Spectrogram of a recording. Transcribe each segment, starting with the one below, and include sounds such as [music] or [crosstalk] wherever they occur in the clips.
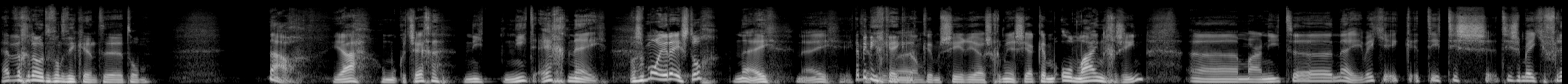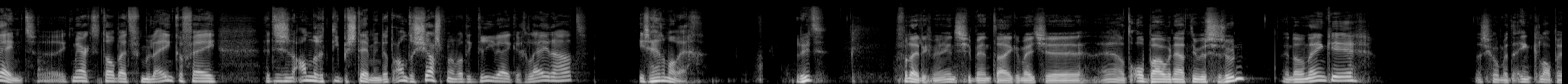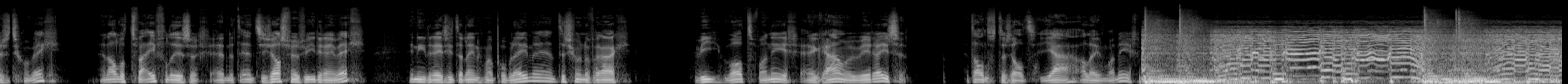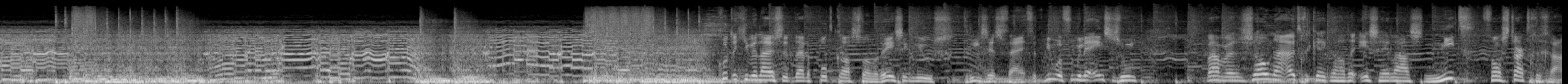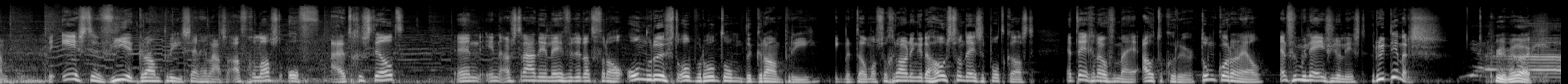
Hebben we genoten van het weekend, eh, Tom? Nou, ja, hoe moet ik het zeggen? Niet, niet echt, nee. Was een mooie race, toch? Nee, nee. Ik Heb je niet gekeken hem, eh, dan? Ik heb hem serieus gemist. Ja, ik heb hem online gezien, eh, maar niet... eh, nee, weet je, ik, het, het, is, het is een beetje vreemd. Ik merkte het al bij het Formule 1 café. Het is een andere type stemming. Dat enthousiasme wat ik drie weken geleden had, is helemaal weg. Ruud? Volledig mee eens. Je bent eigenlijk een beetje aan het opbouwen naar het nieuwe seizoen. En dan in één keer, dat is gewoon met één klap is het gewoon weg. En alle twijfel is er. En het enthousiasme is voor iedereen weg. En iedereen ziet alleen nog maar problemen. En het is gewoon de vraag wie, wat, wanneer. En gaan we weer racen? Het antwoord is altijd ja, alleen wanneer. Goed dat je weer luistert naar de podcast van Racing News 365. Het nieuwe Formule 1 seizoen waar we zo naar uitgekeken hadden is helaas niet van start gegaan. De eerste vier Grand Prix zijn helaas afgelast of uitgesteld. En in Australië leverde dat vooral onrust op rondom de Grand Prix. Ik ben Thomas van Groningen, de host van deze podcast. En tegenover mij autocoureur Tom Coronel en Formule 1-journalist Ruud Dimmers. Goedemiddag.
